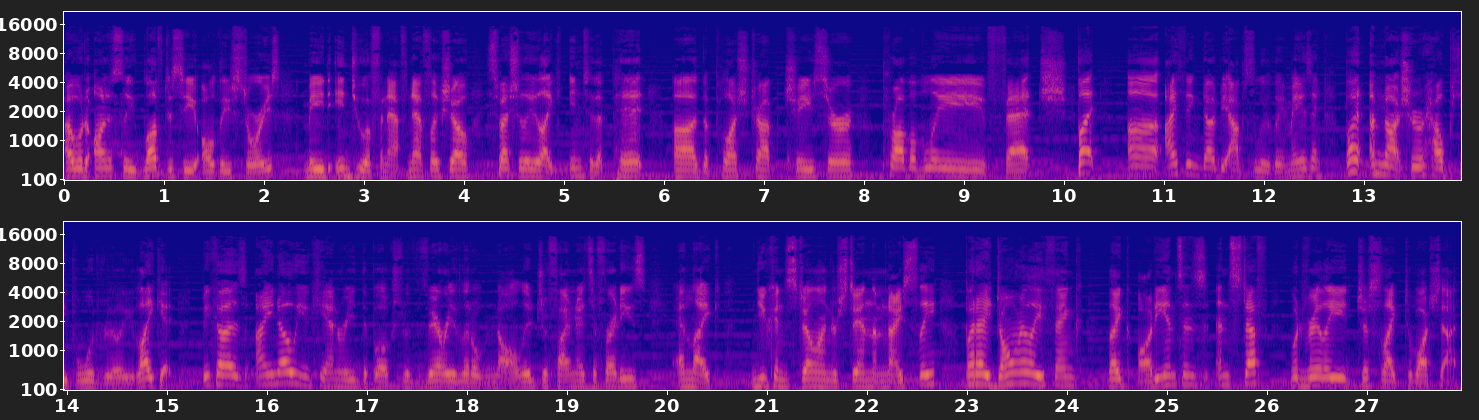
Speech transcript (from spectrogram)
I would honestly love to see all these stories made into a FNAF Netflix show, especially like Into the Pit, uh, The Plush Trap Chaser, probably Fetch, but uh, I think that would be absolutely amazing, but I'm not sure how people would really like it. Because I know you can read the books with very little knowledge of Five Nights at Freddy's, and like, you can still understand them nicely, but I don't really think, like, audiences and stuff would really just like to watch that.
